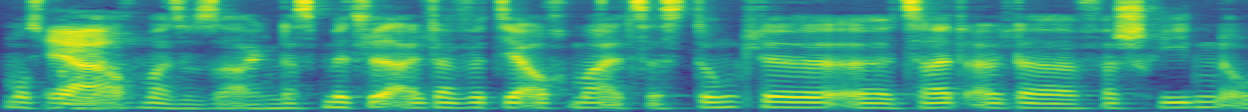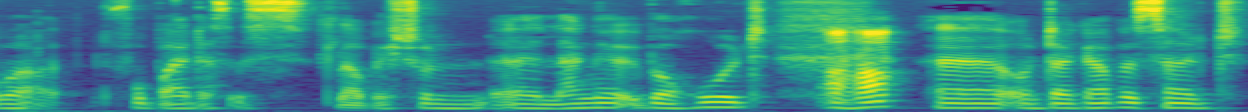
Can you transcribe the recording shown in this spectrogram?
muss man ja. ja. auch mal so sagen. Das Mittelalter wird ja auch mal als das dunkle äh, Zeitalter verschrien, aber wobei das ist, glaube ich, schon äh, lange überholt. Äh, und da gab es halt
